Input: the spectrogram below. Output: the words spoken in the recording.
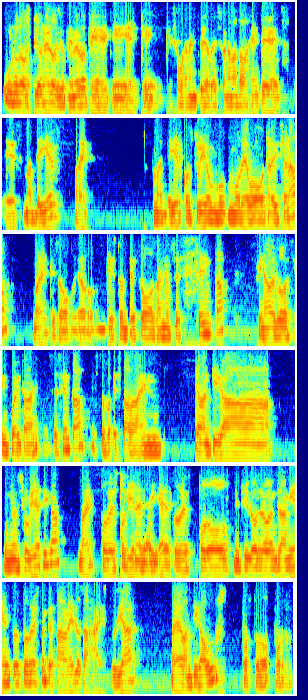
uno de los pioneros y el primero que, que, que, seguramente suena más a la gente es, es Medvedev. ¿vale? Medvedev construyó un, modelo tradicional, ¿vale? que, que esto empezó en los años 60, finales de los 50, 60. Esto estaba en la antigua Unión Soviética todo esto viene de ahí, ¿eh? todo, todos los principios de entrenamiento, todo esto empezaron ellos a estudiar, ¿vale? la antigua URSS, por, todo, por,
